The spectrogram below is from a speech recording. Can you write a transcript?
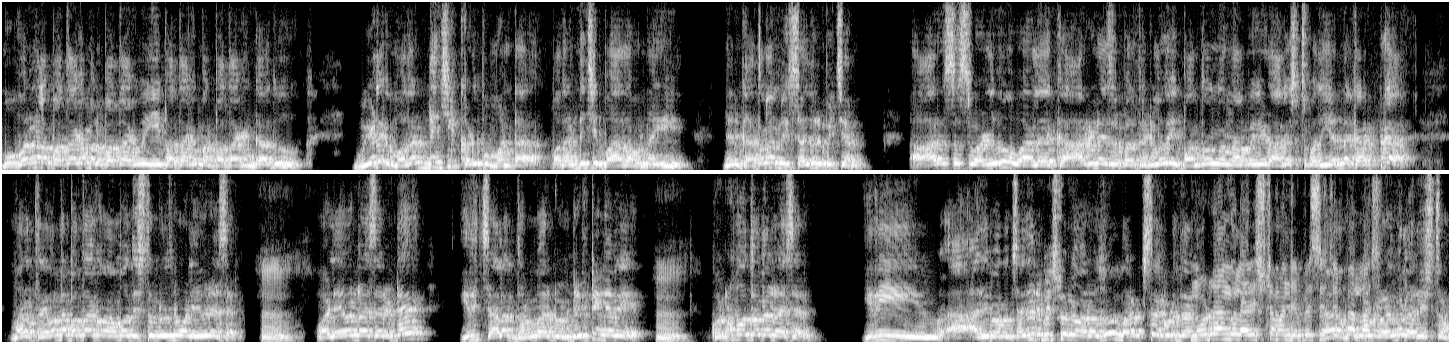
మువర్ణల పతాకం మన పతాకం ఈ పతాకం మన పతాకం కాదు. వీళ్ళకి మొదటి నుంచి కడుపు మంట మొదటి నుంచి బాధ ఉన్నాయి. నేను గతంలో మీకు చదివినిపించాను. ఆర్ఎస్ఎస్ వాళ్ళు వాళ్ళ యొక్క ఆర్గనైజర్ పత్రికలో ఈ పంతొమ్మిది వందల నలభై ఏడు ఆగస్టు పదిహేనున కరెక్ట్గా మన త్రివర్ణ పతాకం ఆమోదిస్తున్న రోజున వాళ్ళు ఏమి రాశారు. వాళ్ళు ఏమని రాశారంటే ఇది చాలా దుర్మార్గం డ్రిఫ్టింగ్ అవే. కొట్టుకుపోతుందని రాశారు. ఇది అది మనం చదివి వినిపించుకున్నాం ఆ రోజు మరొకసారి కూడా మూడు రంగులు అరిష్టం అని చెప్పేసి మూడు రంగులు అరిష్టం.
